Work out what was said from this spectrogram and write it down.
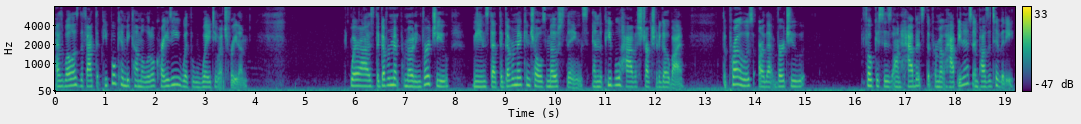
as well as the fact that people can become a little crazy with way too much freedom. Whereas the government promoting virtue means that the government controls most things and the people have a structure to go by. The pros are that virtue focuses on habits that promote happiness and positivity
